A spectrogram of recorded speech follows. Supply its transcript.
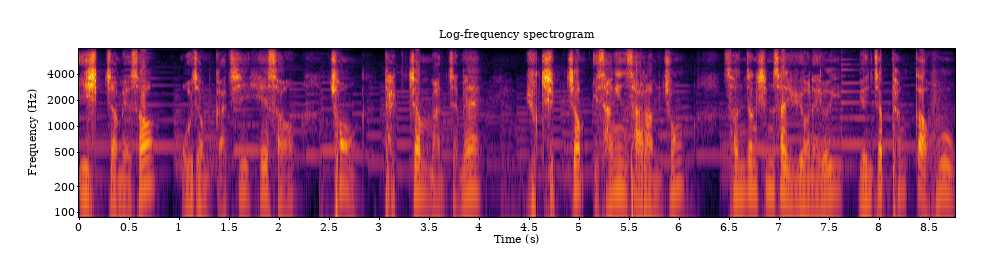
20점에서 5점까지 해서 총 100점 만점에 60점 이상인 사람 중 선정심사위원회의 면접평가 후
